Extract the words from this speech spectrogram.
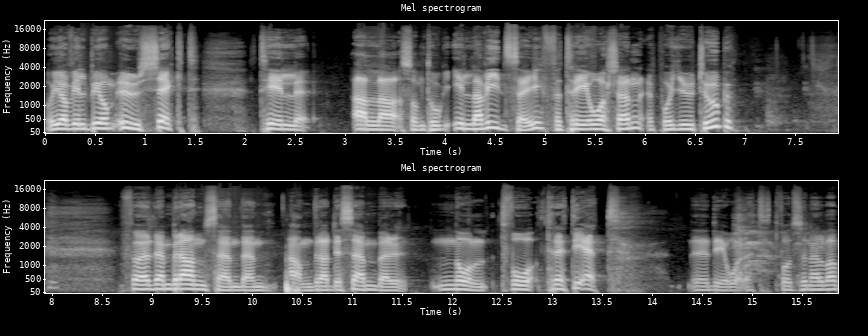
och jag vill be om ursäkt till alla som tog illa vid sig för tre år sedan på Youtube. För den brann sen den 2 december 02.31 eh, det året, 2011.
